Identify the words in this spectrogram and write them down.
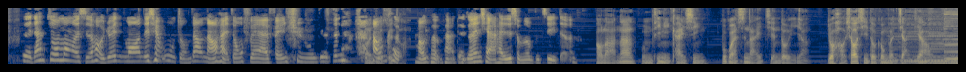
对，但做梦的时候，我就会摸到这些物种在我脑海中飞来飞去，我觉得真的 好可。好可怕。对，昨天起来还是什么都不记得。好啦，那我们替你开心，不管是哪一间都一样，有好消息都跟我们讲一下哦。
